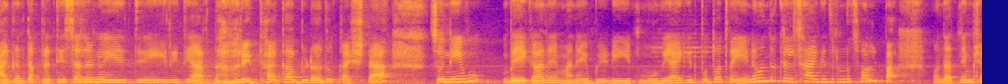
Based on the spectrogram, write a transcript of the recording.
ಹಾಗಂತ ಪ್ರತಿ ಸಲವೂ ಈ ರೀತಿ ಈ ರೀತಿ ಅರ್ಧ ಅವರ್ ಇದ್ದಾಗ ಬಿಡೋದು ಕಷ್ಟ. ಸೊ ನೀವು ಬೇಗನೆ ಮನೆ ಬಿಡಿ ಮೂವಿ ಆಗಿರ್ಬೋದು ಅಥವಾ ಏನೇ ಒಂದು ಕೆಲಸ ಆಗಿದ್ರು ಸ್ವಲ್ಪ ಒಂದು ಹತ್ತು ನಿಮಿಷ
